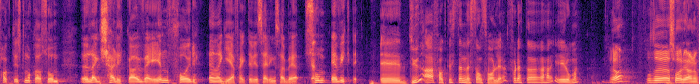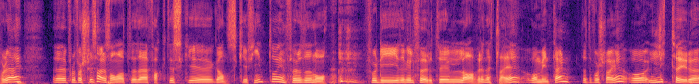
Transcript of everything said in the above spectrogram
faktisk noe som eh, legger kjelka i veien for energieffektiviseringsarbeidet, som er viktig. Eh, du er faktisk den mest ansvarlige for dette her i rommet. Ja, og det svarer gjerne for det, jeg. Eh, for det første så er det sånn at det er faktisk eh, ganske fint å innføre det nå. Fordi det vil føre til lavere nettleie om vinteren, dette forslaget, og litt høyere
